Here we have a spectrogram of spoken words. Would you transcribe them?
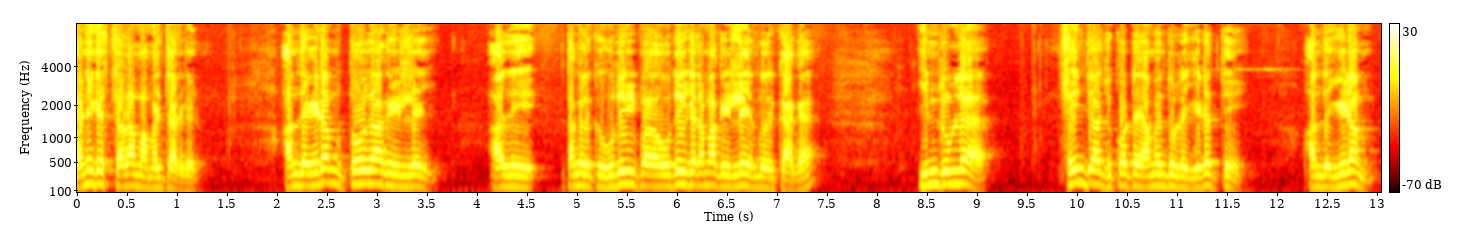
வணிக ஸ்தலம் அமைத்தார்கள். அந்த இடம் தோதாக இல்லை. அது தங்களுக்கு உதவி ப- உதவிகரமாக இல்லை என்பதற்காக இன்றுள்ள செயின்ட் ஜார்ஜ் கோட்டை அமைந்துள்ள இடத்தை அந்த இடம்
